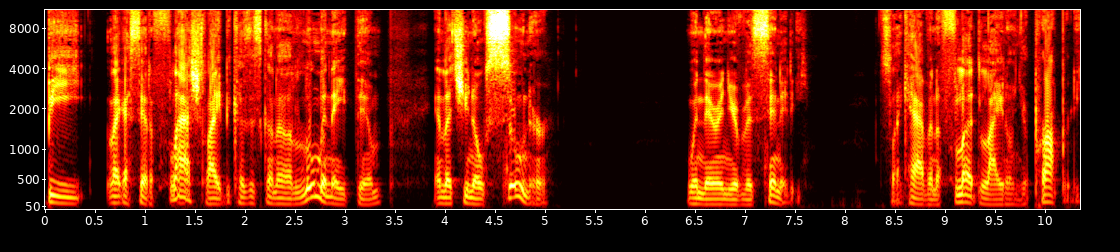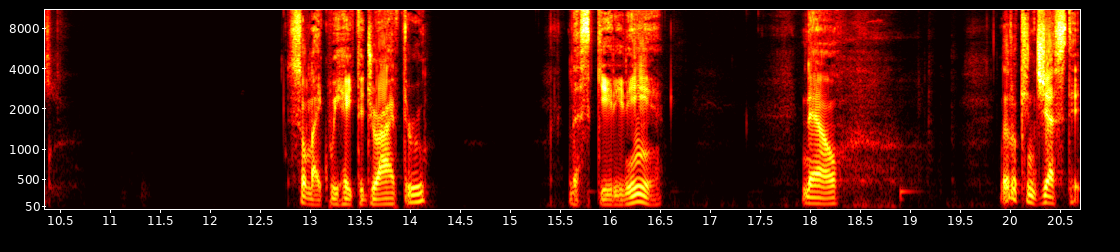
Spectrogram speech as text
be, like I said, a flashlight because it's going to illuminate them and let you know sooner when they're in your vicinity. It's like having a floodlight on your property. So, like we hate to drive through, let's get it in. Now, a little congested,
